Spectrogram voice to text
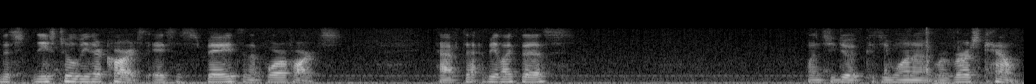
This, these two will be their cards, the Ace of Spades and the Four of Hearts. Have to be like this once you do it, because you want to reverse count.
